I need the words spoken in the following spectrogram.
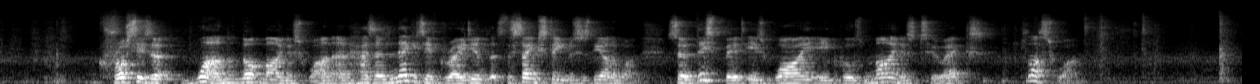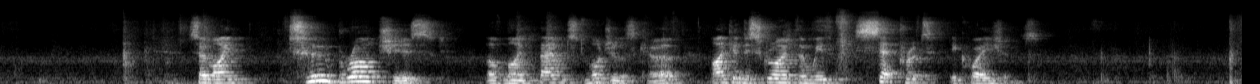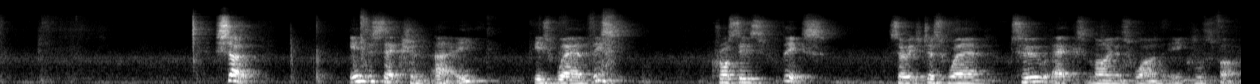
crosses at 1, not minus 1, and has a negative gradient that's the same steepness as the other one. So this bit is y equals minus 2x plus 1. So my two branches of my bounced modulus curve, I can describe them with separate equations. So, intersection A is where this crosses this. So it's just where 2x minus 1 equals 5.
